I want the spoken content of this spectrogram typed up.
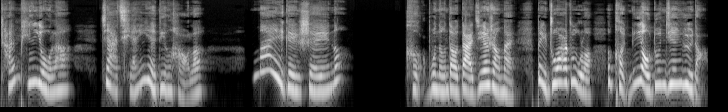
产品有了，价钱也定好了，卖给谁呢？可不能到大街上卖，被抓住了肯定要蹲监狱的。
